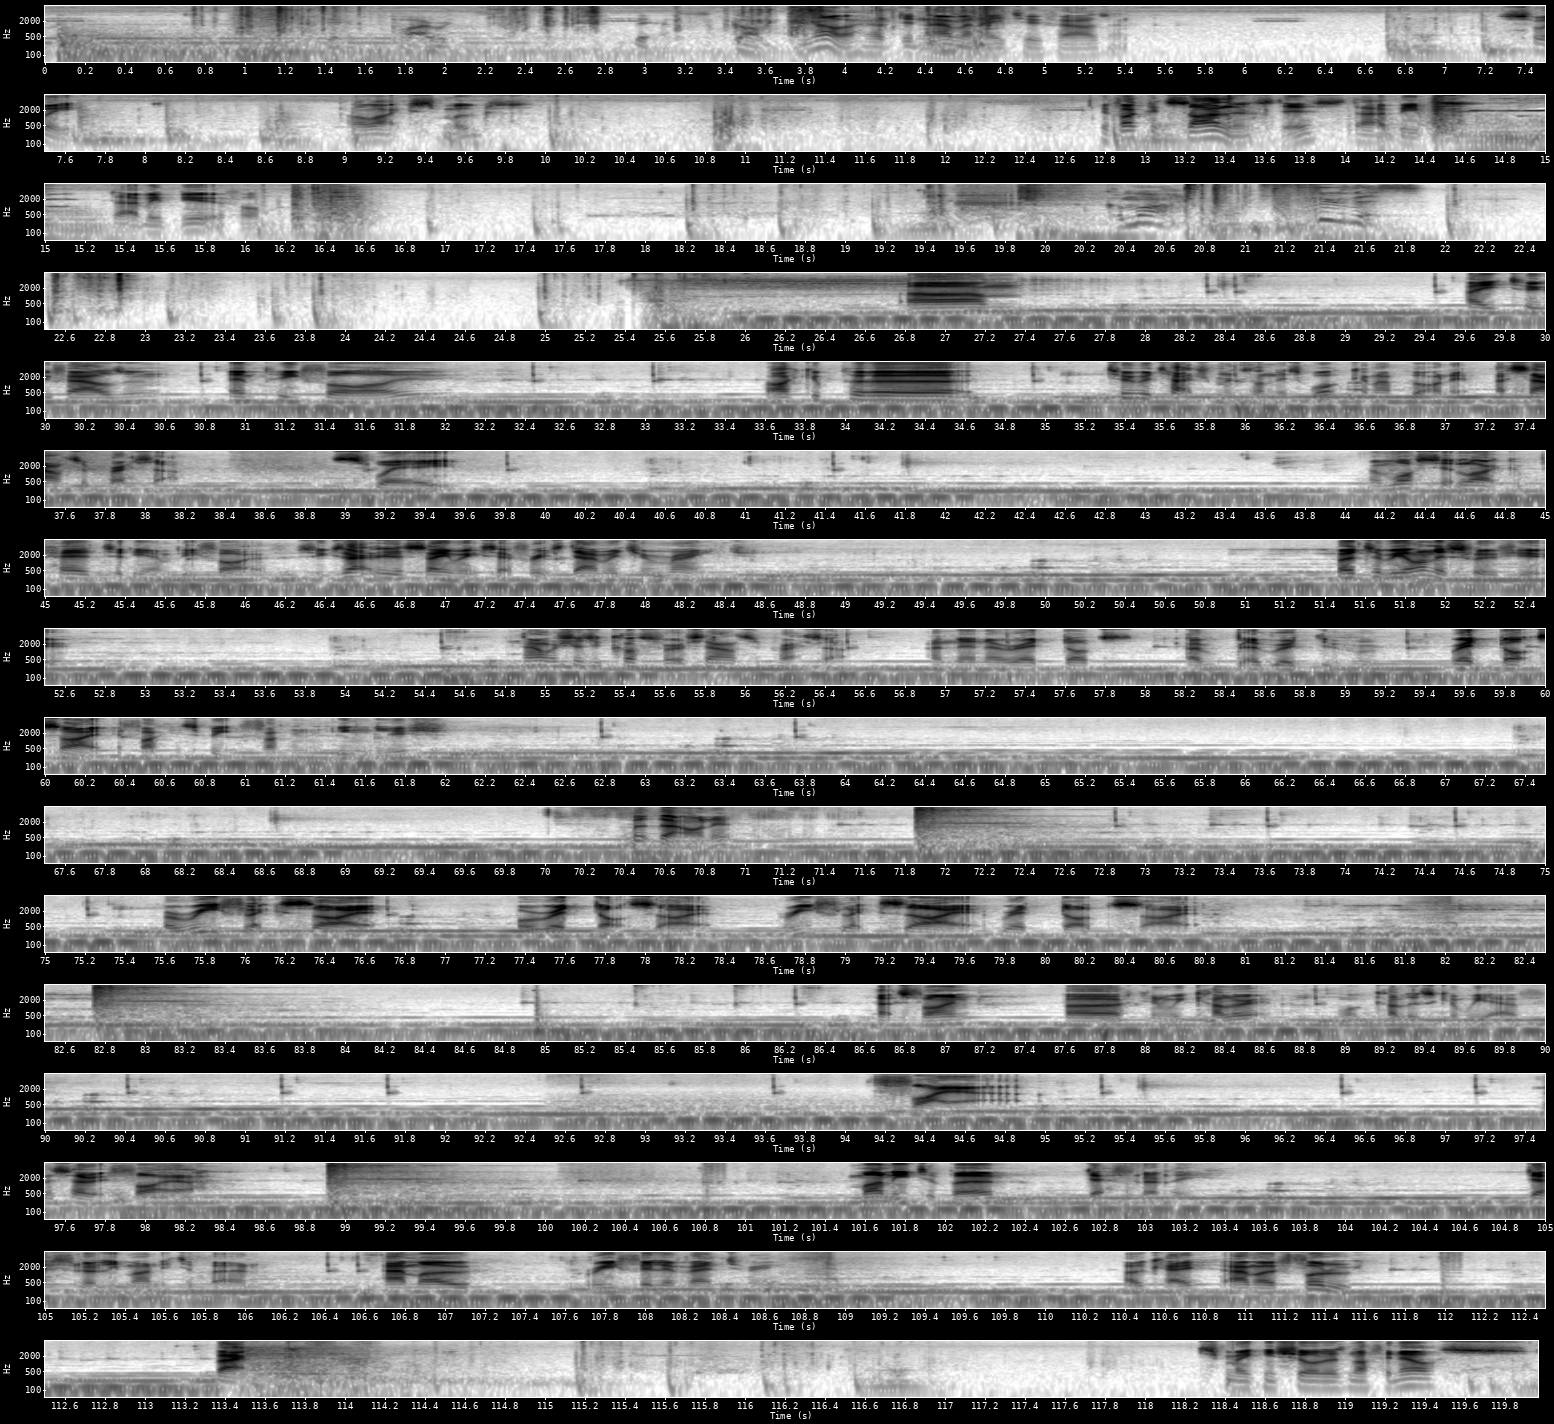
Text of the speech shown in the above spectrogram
They're pirates. They're scum. No, I didn't have an A2000. Sweet. I like smugs. If I could silence this, that'd be that'd be beautiful. Come on. Do this. Um, A2000 MP5. I could put two attachments on this. What can I put on it? A sound suppressor. Sweet. And what's it like compared to the MP5? It's exactly the same except for its damage and range. But to be honest with you, how much does it cost for a sound suppressor? And then a hmm. red dot, a, a red, red dot sight, if I can speak fucking English. Put that on it. A reflex sight or red dot sight. Reflex sight, red dot sight. That's fine. Uh, can we colour it? What colours can we have? Fire. Let's have it fire. Money to burn? Definitely. Definitely money to burn. Ammo, refill inventory. Okay, ammo full. Back. Making sure there's nothing else.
